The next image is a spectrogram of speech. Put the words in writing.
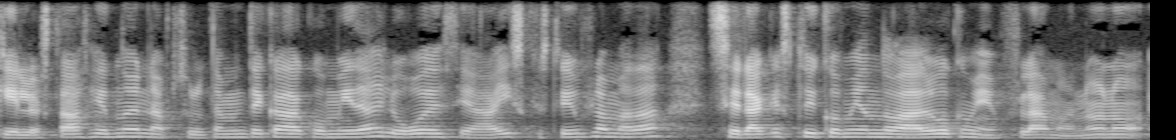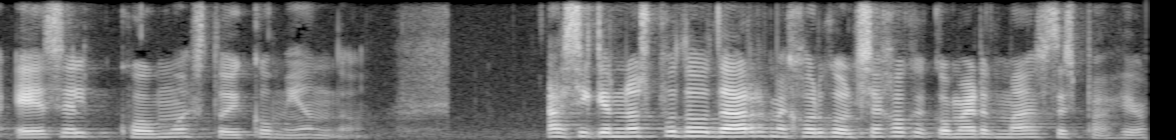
que lo estaba haciendo en absolutamente cada comida y luego decía, ay, es que estoy inflamada, ¿será que estoy comiendo algo que me inflama? No, no, es el cómo estoy comiendo. Así que no os puedo dar mejor consejo que comer más despacio.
